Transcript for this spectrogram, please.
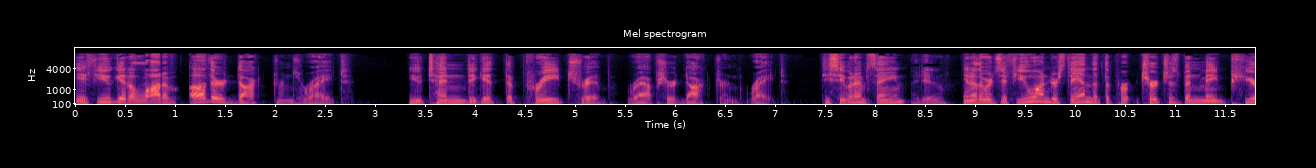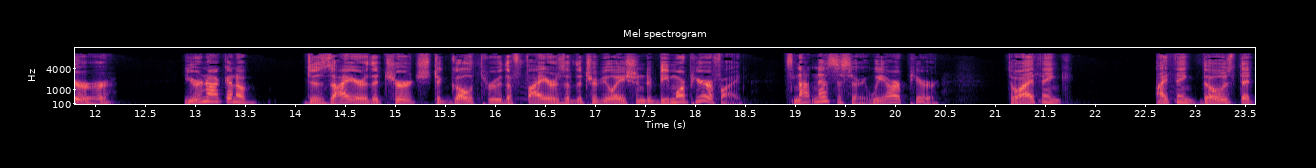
if you get a lot of other doctrines right, you tend to get the pre-trib rapture doctrine right. Do you see what I'm saying? I do. In other words, if you understand that the per- church has been made pure, you're not going to desire the church to go through the fires of the tribulation to be more purified. It's not necessary. We are pure. So I think I think those that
